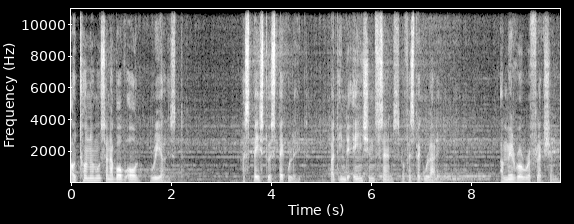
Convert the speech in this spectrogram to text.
autonomous and above all realist, a space to speculate, but in the ancient sense of a speculare, a mirror reflection,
